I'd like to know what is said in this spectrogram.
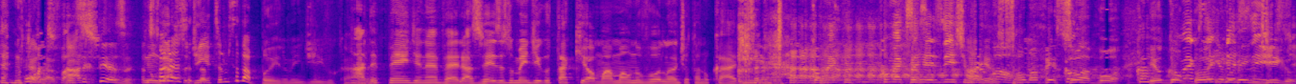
É muito Porra, mais com fácil. certeza. Eu não História é dinheiro. Você não precisa dar banho no mendigo, cara. Ah, depende, né, velho? Às vezes o mendigo tá aqui, ó, uma mão no volante, outra no carinho. como, é que, como é que você resiste, meu Ah, eu irmão? sou uma pessoa boa. eu dou como é que banho no resiste? mendigo.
